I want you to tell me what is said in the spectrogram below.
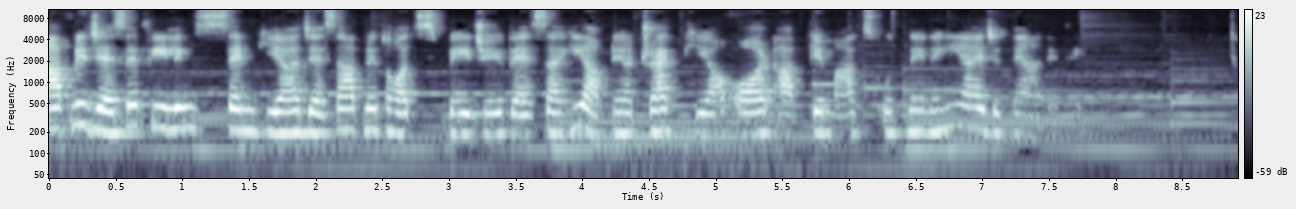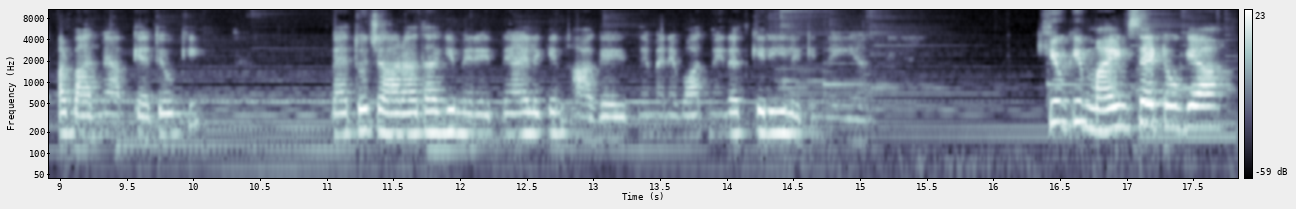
आपने जैसे फीलिंग्स सेंड किया, जैसा आपने थॉट्स भेजे, वैसा ही आपने अट्रैक्ट किया और आपके मार्क्स उतने नहीं आए जितने आने थे। और बाद में आप कहते हो कि, मैं तो चाह रहा था कि मेरे इतने आए, लेकिन आ गए इतने। मैंने बहुत मेहनत करी, लेकिन नहीं आए। क्योंकि माइंड सेट हो गया।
